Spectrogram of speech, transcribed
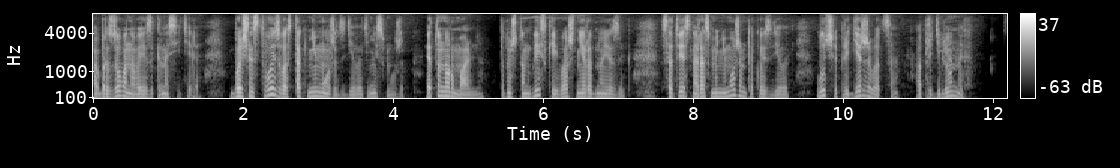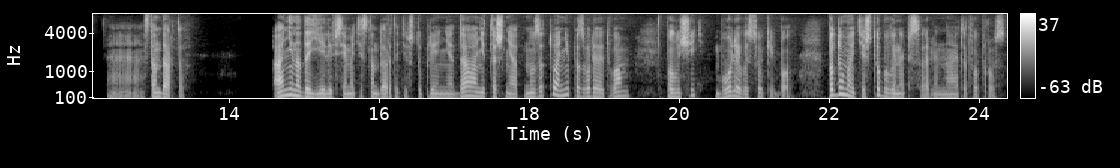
образованного языконосителя. Большинство из вас так не может сделать и не сможет. Это нормально, потому что английский ваш не родной язык. Соответственно, раз мы не можем такое сделать, лучше придерживаться определенных э, стандартов. Они надоели всем эти стандарты, эти вступления. Да, они тошнят, но зато они позволяют вам получить более высокий балл. Подумайте, что бы вы написали на этот вопрос.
